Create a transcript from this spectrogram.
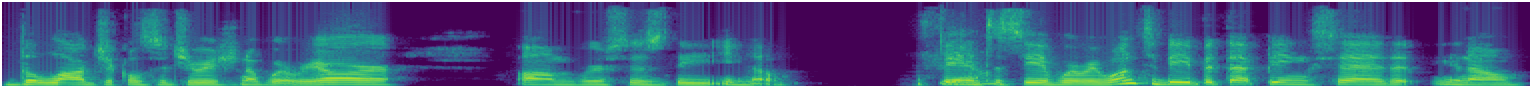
the logical situation of where we are, um, versus the, you know, fantasy of where we want to be. But that being said, you know,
